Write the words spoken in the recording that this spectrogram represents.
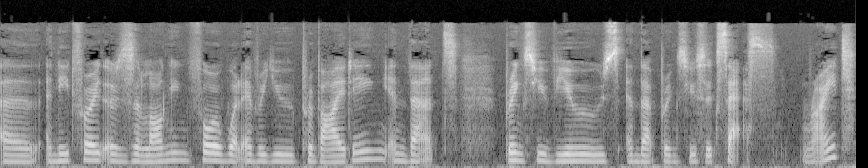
a, a need for it or there's a longing for whatever you're providing and that brings you views and that brings you success, right?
